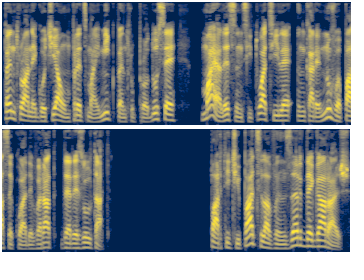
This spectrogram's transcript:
pentru a negocia un preț mai mic pentru produse, mai ales în situațiile în care nu vă pasă cu adevărat de rezultat. Participați la vânzări de garaj.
